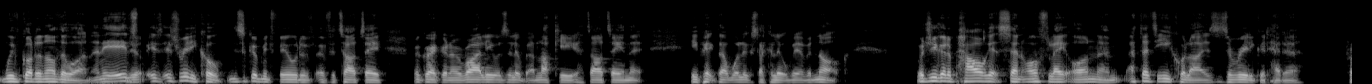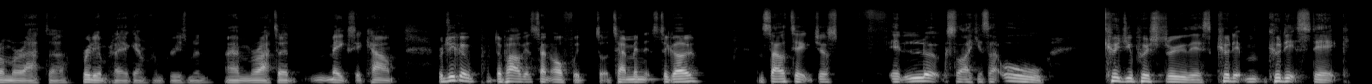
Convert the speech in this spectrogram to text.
We've got another one, and it's yep. it's, it's, really cool. It's a good midfield of, of Hatate, McGregor, and O'Riley. was a little bit unlucky, Hatate, in that he picked up what looks like a little bit of a knock. Rodrigo de Paul gets sent off late on. Um, Atleti equalised. It's a really good header from Morata. Brilliant play again from Griezmann. Um, Morata makes it count. Rodrigo De Paul gets sent off with sort of 10 minutes to go. And Celtic just, it looks like it's like, oh, could you push through this? Could it, could it stick?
